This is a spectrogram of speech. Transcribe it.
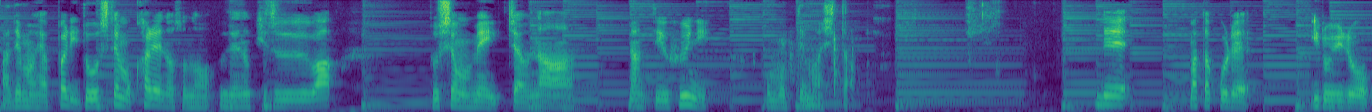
あでもやっぱりどうしても彼のその腕の傷はどうしても目いっちゃうな。なんていうふうに思ってました。で、またこれ、いろいろ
